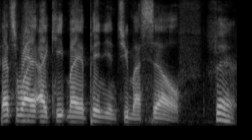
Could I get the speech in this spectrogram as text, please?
that's why I keep my opinion to myself. Fair.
